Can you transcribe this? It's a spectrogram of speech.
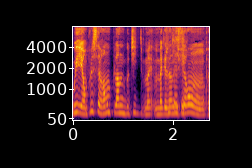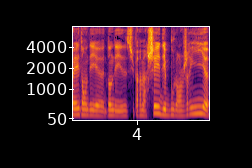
Oui, et en plus, c'est vraiment plein de boutiques, ma- magasins fait. différents. On peut aller dans des, euh, dans des supermarchés, des boulangeries, euh,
